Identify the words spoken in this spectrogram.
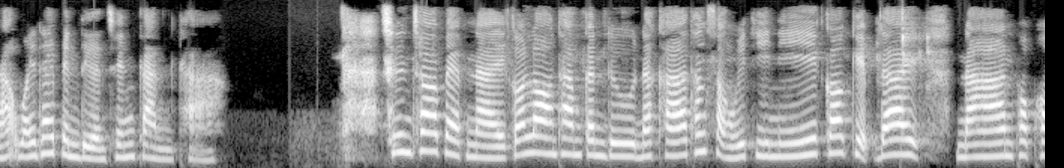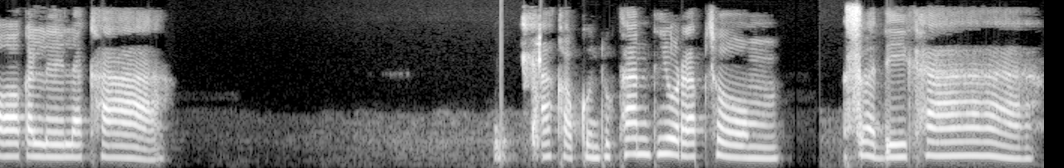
นะไว้ได้เป็นเดือนเช่นกันค่ะ ชื่นชอบแบบไหนก็ลองทำกันดูนะคะ ทั้งสองวิธีนี้ก็เก็บได้นานพอๆกันเลยแหละค่ะขอบคุณทุกท่านที่รับชม สวัสดีค่ะ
